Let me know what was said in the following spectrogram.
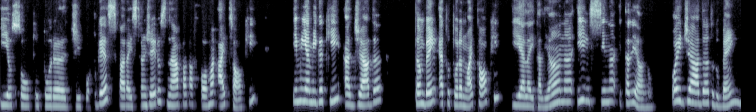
e eu sou tutora de português para estrangeiros na plataforma iTalk. E minha amiga aqui, a Diada, também é tutora no iTalk e ela é italiana e ensina italiano. Oi, Diada, tudo bem?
